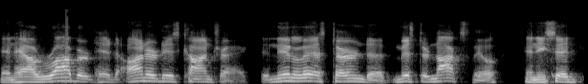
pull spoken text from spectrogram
And how Robert had honored his contract. And then Les turned to Mr. Knoxville and he said,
